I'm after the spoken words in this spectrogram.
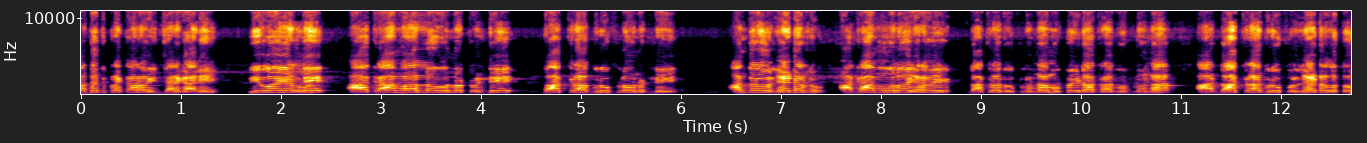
పద్ధతి ప్రకారం ఇది జరగాలి. విఓఎల్ని ఆ గ్రామాల్లో ఉన్నటువంటి డాక్రా గ్రూప్లో ఉన్నటువంటి అందరూ లీడర్లు. ఆ గ్రామంలో ఇరవై డాక్రా గ్రూపులు ఉన్నా ముప్పై డాక్రా గ్రూపులు ఉన్నా ఆ డాక్రా గ్రూపు లీడర్లతో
